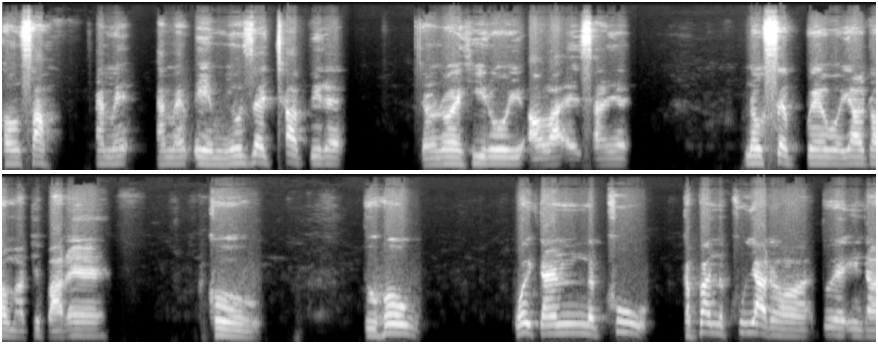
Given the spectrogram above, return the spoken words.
ကောင်းဆောင် M MMA မျိုးဆက်ချပေးတဲ့ကျွန်တော်တို့ဟီးရိုးကြီးအောင်လာအဆန်ရဲ့နှုတ်ဆက်ပွဲကိုရောက်တော့မှာဖြစ်ပါတယ်အခုသူဟုတ်ဝိတ်တန်းတစ်ခုကပတ်တစ်ခုရတော့သူ့ရဲ့အင်တာ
